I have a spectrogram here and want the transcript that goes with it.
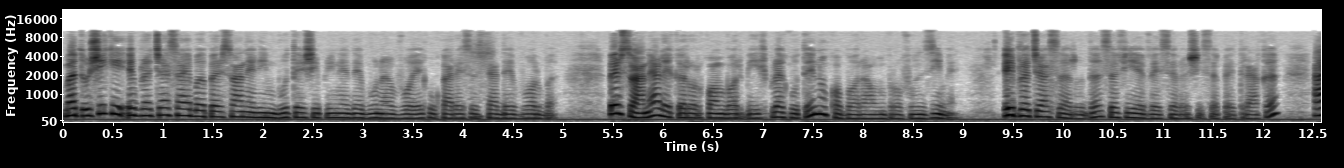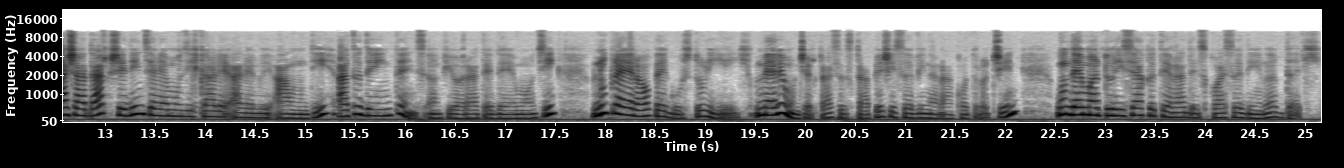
Mătușichii îi plăcea să aibă persoane limbute și pline de bunăvoie cu care să stea de vorbă, persoane ale căror convorbiri plăcute nu coborau în profunzime. Îi plăcea să râdă, să fie veselă și să petreacă, așadar ședințele muzicale ale lui Aunti, atât de intens înfiorate de emoții, nu prea erau pe gustul ei. Mereu încerca să scape și să vină la Cotroceni, unde mărturisea cât era de scoasă din răbdări.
